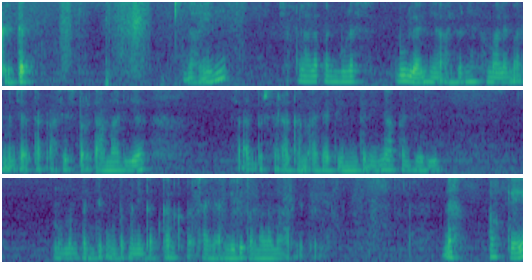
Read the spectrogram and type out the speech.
greget. Nah ini setelah 18 bulan ya akhirnya sama Lemar mencetak asis pertama dia saat berseragam Atleti mungkin ini akan jadi momen penting untuk meningkatkan kepercayaan diri Thomas Lemar gitu ya. Nah oke okay,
